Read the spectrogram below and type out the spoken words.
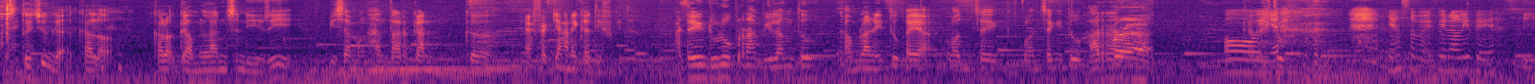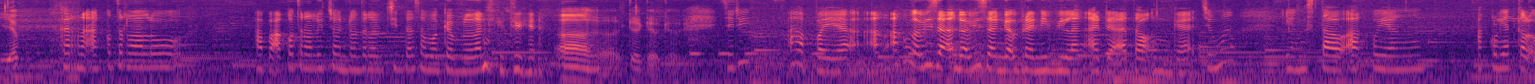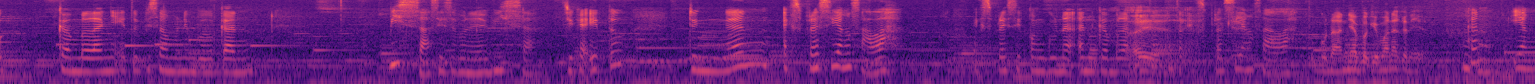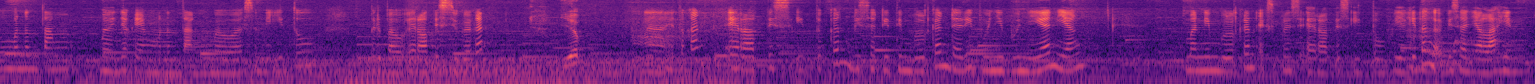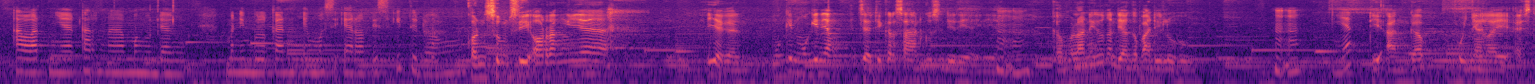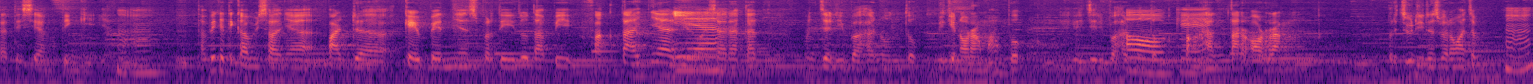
setuju nggak kalau kalau gamelan sendiri bisa menghantarkan ke efek yang negatif gitu ada yang dulu pernah bilang tuh gamelan itu kayak lonceng lonceng itu haram Oh Karena iya, itu. yang sampai viral itu ya. iya Karena aku terlalu apa aku terlalu condong terlalu cinta sama gamelan gitu ya. Ah, oke oke oke. Jadi apa ya? Aku aku nggak bisa nggak bisa nggak berani bilang ada atau enggak. Cuma yang setahu aku yang aku lihat kalau gamelannya itu bisa menimbulkan bisa sih sebenarnya bisa. Jika itu dengan ekspresi yang salah, ekspresi penggunaan gamelan Oh, itu iya. untuk ekspresi yang salah. Penggunaannya bagaimana kan ya? Kan yang menentang banyak yang menentang bahwa seni itu berbau erotis juga kan? Yap. nah itu kan erotis itu kan bisa ditimbulkan dari bunyi-bunyian yang menimbulkan ekspresi erotis itu. Ya kita nggak bisa nyalahin alatnya karena mengundang menimbulkan emosi erotis itu dong. Konsumsi orangnya. Iya kan? Mungkin mungkin yang jadi keresahanku sendiri ya ini ya. Mm-mm. gamelan itu kan dianggap adiluhung Mm-mm. Yap. dianggap punya nilai estetis yang tinggi ya Mm-mm. tapi ketika misalnya pada campaignnya seperti itu tapi faktanya di Iya. masyarakat menjadi bahan untuk bikin orang mabuk ya, jadi bahan Oh, untuk oke. penghantar orang berjudi dan segala macam Mm-mm.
